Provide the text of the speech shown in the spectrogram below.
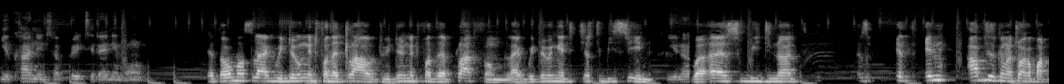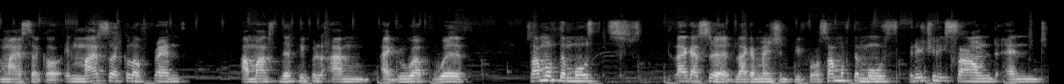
you can't interpret it anymore. It's almost like we're doing it for the cloud, we're doing it for the platform, like we're doing it just to be seen. You know, whereas we do not it's in i'm just going to talk about my circle. In my circle of friends amongst the people i'm i grew up with some of the most like i said like i mentioned before some of the most spiritually sound and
